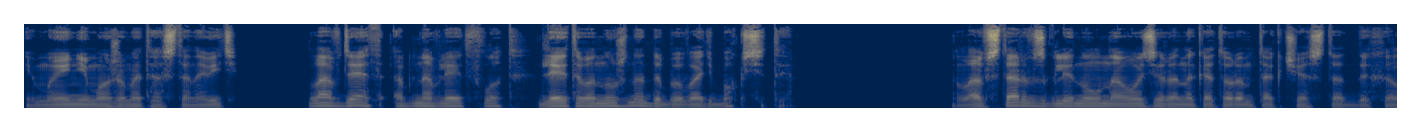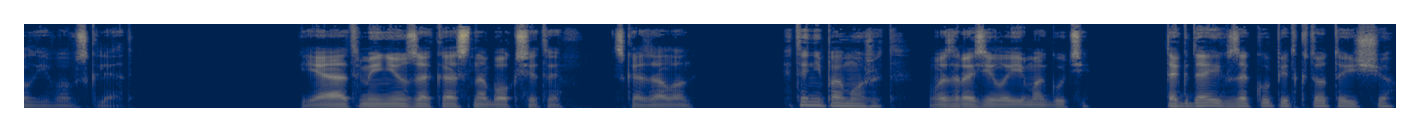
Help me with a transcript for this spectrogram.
И мы не можем это остановить. Love Death обновляет флот. Для этого нужно добывать бокситы. Лавстар взглянул на озеро, на котором так часто отдыхал его взгляд. «Я отменю заказ на бокситы», — сказал он. «Это не поможет», — возразила Ямагути. «Тогда их закупит кто-то еще.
